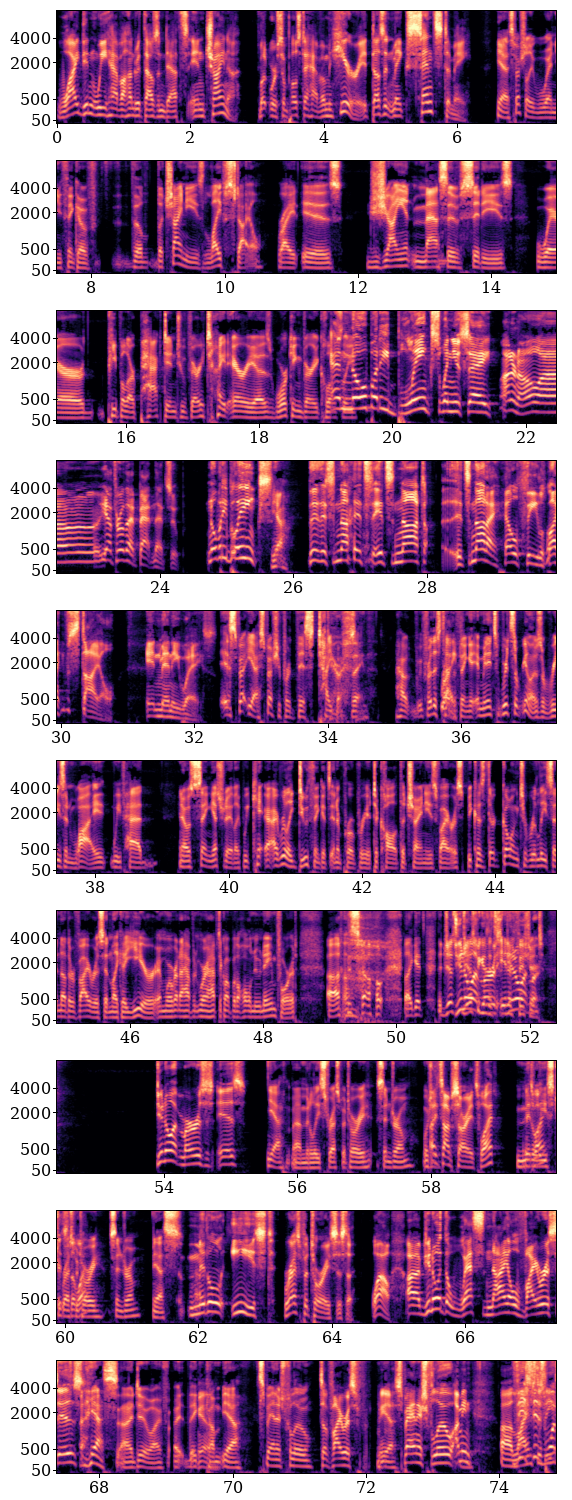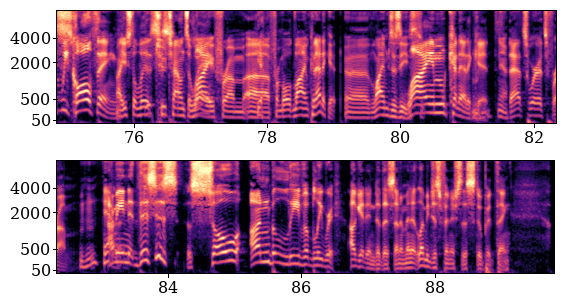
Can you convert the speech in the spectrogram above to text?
why didn't we have 100,000 deaths in China? But we're supposed to have them here. It doesn't make sense to me. Yeah, especially when you think of the the Chinese lifestyle, right? Is giant, massive cities where people are packed into very tight areas, working very closely. And nobody blinks when you say, I don't know, uh, yeah, throw that bat in that soup. Nobody blinks. Yeah. It's not. It's it's not. It's not a healthy lifestyle in many ways. Espe- yeah, especially for this type of thing. How for this type Right. of thing? I mean, it's it's a real. There's a reason why we've had. You know, I was saying yesterday, like we can't. I really do think it's inappropriate to call it the Chinese virus because they're going to release another virus in like a year, and we're gonna have we're gonna have to come up with a whole new name for it. Uh, so, like it's just you know just because MERS- it's do you know inefficient. Do you know what MERS is? yeah, uh, Middle East respiratory syndrome, which is I'm sorry. It's what? Middle East It's respiratory syndrome. Yes, Middle East respiratory system. Wow. Uh, do you know what the West Nile virus is? yes, I do. I've I, they Yeah. come. Yeah, Spanish flu. It's a virus. Yeah, Spanish flu. I mean, Uh, Lyme's this is what we call things. I used to live This two towns away Lyme- from uh, Yeah. from Old Lyme, Connecticut. Uh, Lyme disease. Lyme, Connecticut. yeah. That's where it's from. Mm-hmm. Yeah. I mean, this is so unbelievably. Re- I'll get into this in a minute. Let me just finish this stupid thing.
